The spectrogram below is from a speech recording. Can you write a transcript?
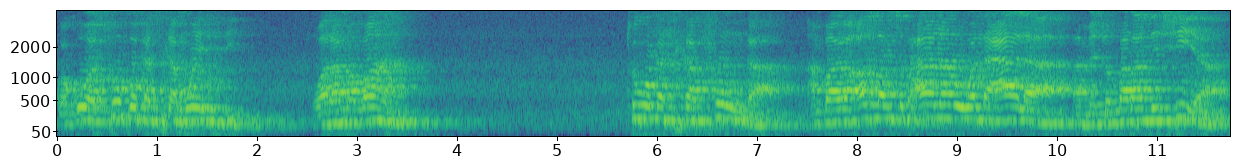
kwa kuwa tuko katika mwezi wa Ramadhani, tuko katika funga ambayo Allah subhanahu wa ta'ala ametufaradhishia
